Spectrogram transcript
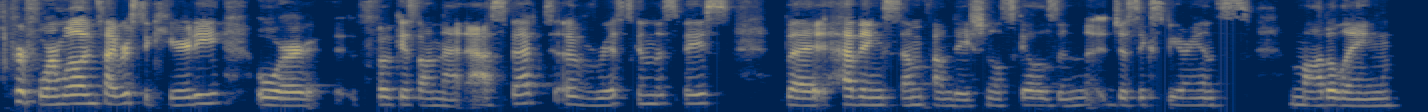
perform well in cybersecurity or focus on that aspect of risk in the space, but having some foundational skills and just experience modeling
